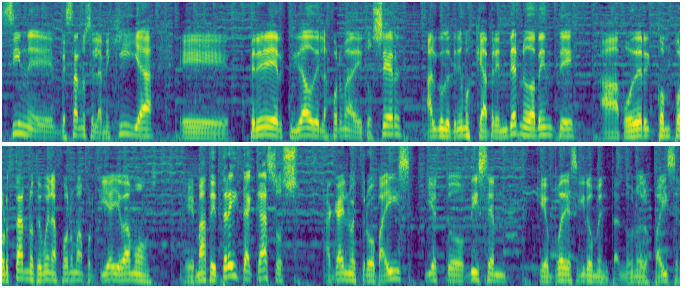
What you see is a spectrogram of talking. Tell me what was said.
sin besarnos en la mejilla, tener cuidado de la forma de toser, algo que tenemos que aprender nuevamente a poder comportarnos de buena forma porque ya llevamos más de 30 casos acá en nuestro país y esto dicen que puede seguir aumentando. Uno de los países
